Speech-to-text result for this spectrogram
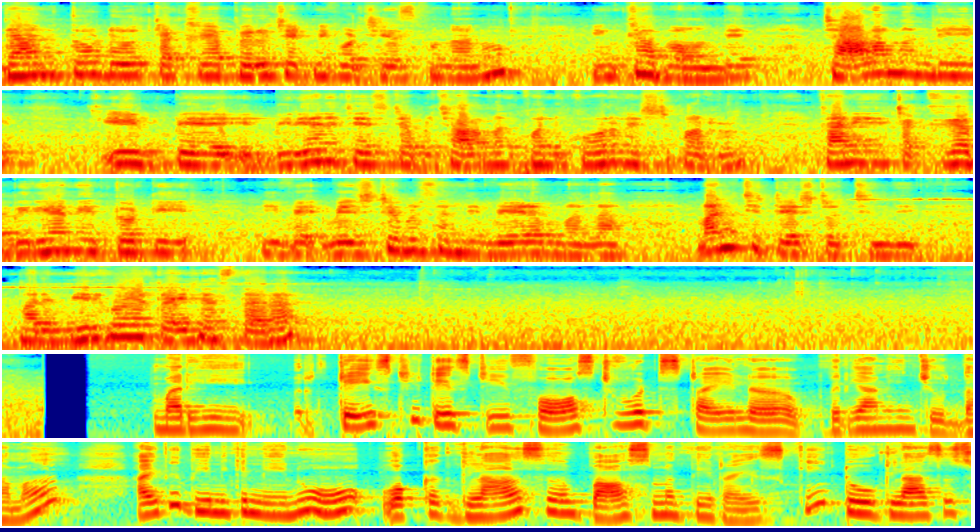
దానితోడు చక్కగా పెరుగు చట్నీ కూడా చేసుకున్నాను. ఇంకా బాగుంది. చాలామంది ఈ బిర్యానీ చేసేటప్పుడు చాలామంది కొన్ని కూరలు ఇష్టపడరు. కానీ చక్కగా బిర్యానీతోటి ఈ వెజిటేబుల్స్ అన్ని వేయడం వల్ల మంచి టేస్ట్ వచ్చింది. మరి మీరు కూడా ట్రై చేస్తారా? మరి tasty tasty fast food style బిర్యానీని చూద్దామా? అయితే దీనికి నేను ఒక గ్లాస్ బాస్మతి రైస్కి టూ గ్లాసెస్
